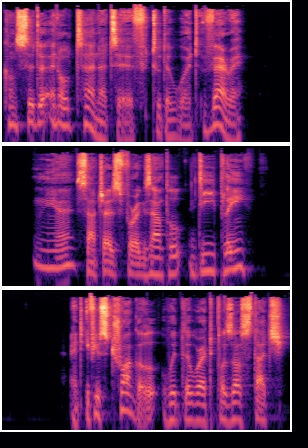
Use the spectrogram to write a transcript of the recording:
consider an alternative to the word very. Yeah, such as, for example, deeply. And if you struggle with the word pozostać,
